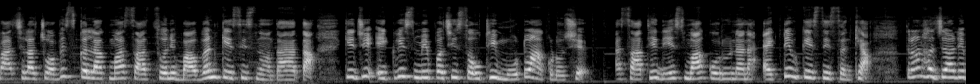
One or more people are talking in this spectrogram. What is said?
પાછલા ચોવીસ કલાકમાં સાતસો ને બાવન કેસીસ નોંધાયા હતા, કે જે એકવીસ મે પછી સૌથી મોટો આંકડો છે. આ સાથે દેશમાં કોરોનાના એક્ટિવ કેસની સંખ્યા ત્રણ હજારને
